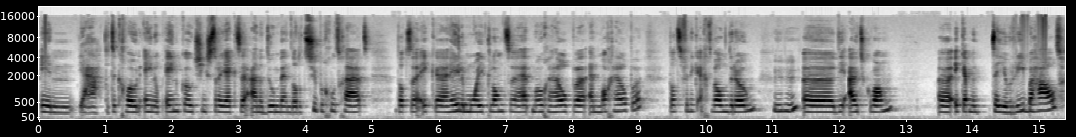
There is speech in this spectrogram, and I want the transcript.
in, ja, dat ik gewoon één op één coachingstrajecten aan het doen ben. Dat het super goed gaat. Dat eh, ik eh, hele mooie klanten heb mogen helpen en mag helpen. Dat vind ik echt wel een droom Mhm. eh, die uitkwam. Ik heb mijn theorie behaald.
